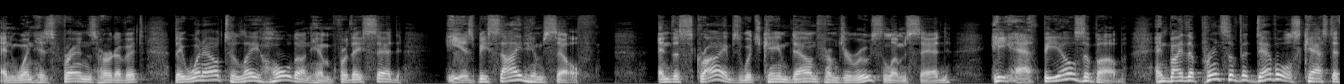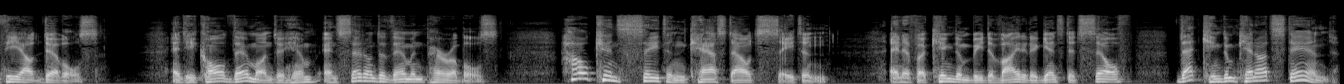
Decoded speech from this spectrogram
And when his friends heard of it, they went out to lay hold on him, for they said, He is beside himself. And the scribes which came down from Jerusalem said, He hath Beelzebub, and by the prince of the devils casteth he out devils. And he called them unto him, and said unto them in parables, How can Satan cast out Satan? And if a kingdom be divided against itself, that kingdom cannot stand.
